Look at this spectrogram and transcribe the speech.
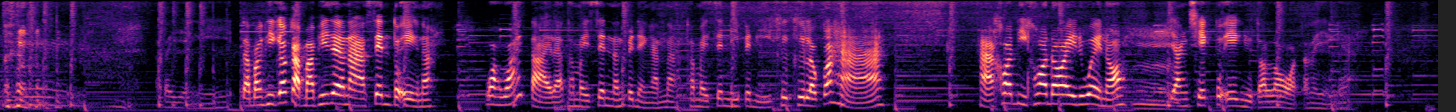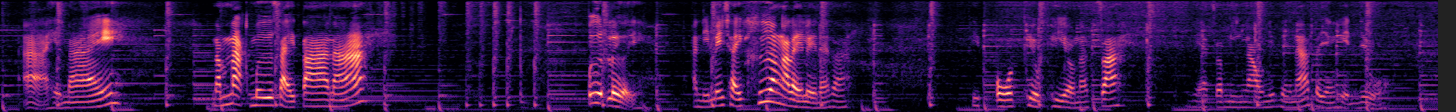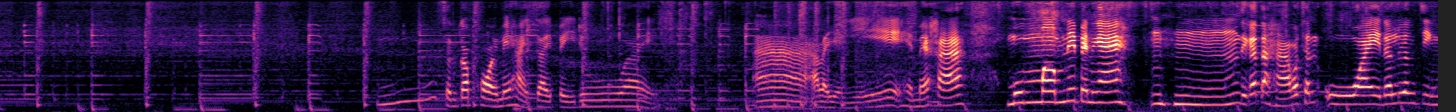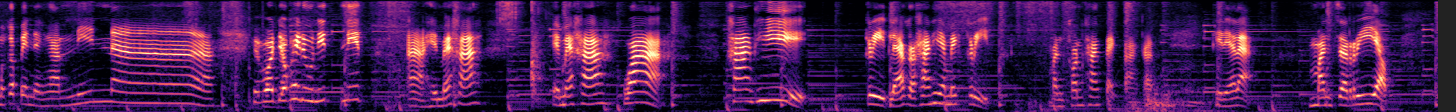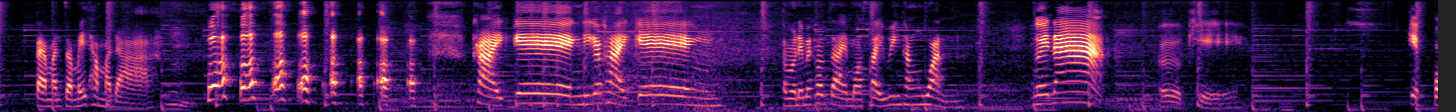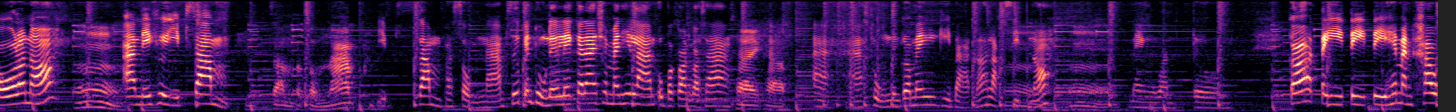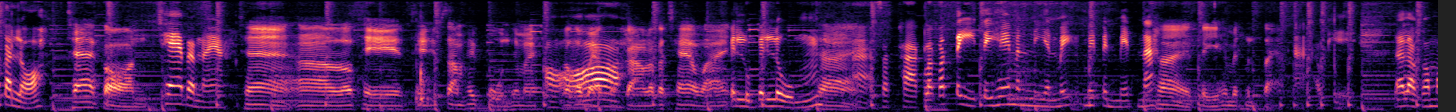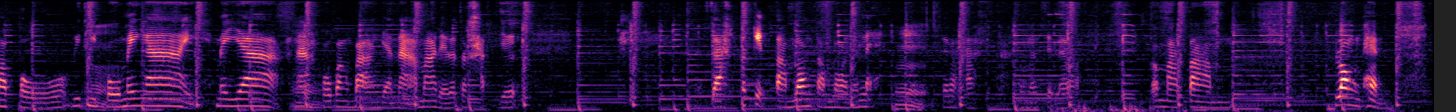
อะไรอย่างนี้ แต่บางทีก็กลับมาพิจารณาเส้นตัวเองนะว่าว้ายตายแล้วทำไมเส้นนั้นเป็นอย่างนั้นนะทำไมเส้นนี้เป็นอย่างนี้คือคือเราก็หา หาข้อดีข้อด้อยด้วยเนาะอืม ยังเช็คตัวเองอยู่ตลอดอะไรอย่างเงี้ย อ่าเห็นไหมน้ำหนักมือสายตานะ ปืดเลย อันนี้ไม่ใช้เครื่องอะไรเลยนะจ๊ะพี่โป๊ตเพียวๆนะจ๊ะเนี่ยจะมีเงานิดนึงนะ แต่ยังเห็นอยู่อืมฉันก็พลอยไม่หายใจไปด้วย อ่า อะไรอย่างนี้ เห็นไหมคะ มุมเมิมนี่เป็นไง อือหือ เดี๋ยวก็จะหาว่าฉันอวย แล้วเรื่องจริงมันก็เป็นอย่างนั้นนี่นาพี่บอสยกให้ดูนิดนิดอ่าเห็นไหมคะ เห็นไหมคะ ว่าข้างที่กรีดแล้วกับข้างที่ยังไม่กรีด มันค่อนข้างแตกต่างกัน ทีนี้แหละ มันจะเรียบ แต่มันจะไม่ธรรมดาอืมขายเก่ง นี่ก็ขายเก่ง แต่วันนี้ไม่เข้าใจมอไซค์วิ่งทั้งวัน เงยหน้า โอเค เก็บโป้แล้วเนาะอืมอันนี้คือยิบซ้จำผสมน้ำยิบซ้ำผสมน้ำซื้อเป็นถุงเล็กๆก็ได้ใช่ไหมที่ร้านอุปกรณ์ก่อสร้างำใช่ครับอะหาถุงหนึ่งก็ไม่กี่บาทเนาะหลักสิบเนาะอืม แมงวันโตม ก็ตีตีตีให้มันเข้ากันเหรอ แช่ก่อน แช่แบบไหนอะแช่อ่าเราเทเทยิบซ้ำให้ปูนใช่ไหมอ๋อ แล้วก็แหวกตรงกลางแล้วก็แช่ไว้ เป็นหลุมเป็นหลุมใช่ อะสักพักแล้วก็ตีตีให้มันเนียนไม่ไม่เป็นเม็ดนะ ใช่ตีให้เม็ดมันแตก อะโอเค แล้วเราก็มาโปะวิธีอืมโปะไม่ง่าย ไม่ยากนะอืม โปะบางๆ อย่าหนามากเดี๋ยวเราจะขัดเยอะจ้ะก็เก็บตามร่องตามรอยนั่นแหละ อืมใช่ปะคะอะตรงนั้นเสร็จแล้ว ก็มาตามร่องแผ่น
